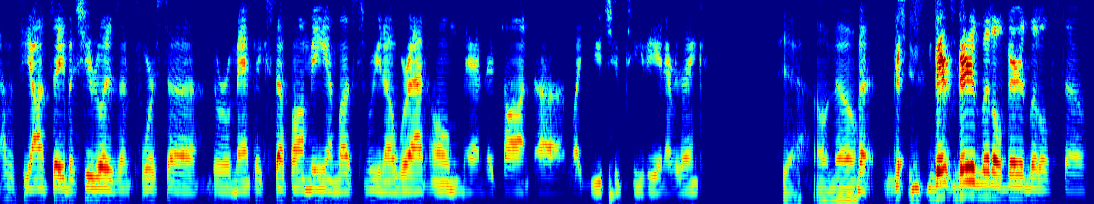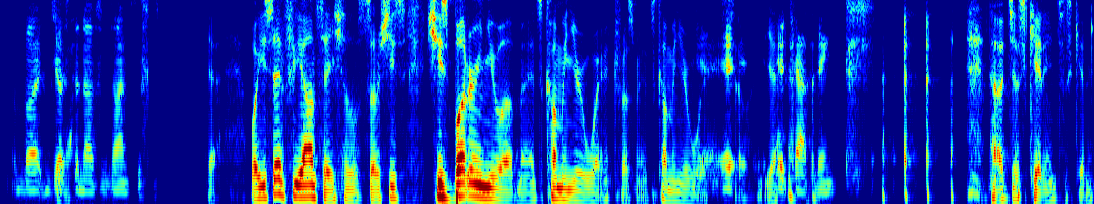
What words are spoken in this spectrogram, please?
I have a fiance, but she really doesn't force uh, the romantic stuff on me unless you know we're at home and it's on uh, like YouTube TV and everything. Yeah. Oh no. But very, very little, very little. So, but just yeah. enough sometimes. Yeah. Well, you said fiance, so she's she's buttering you up, man. It's coming your way. Trust me, it's coming your way. Yeah, so, yeah. it's happening. no, just kidding, just kidding.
